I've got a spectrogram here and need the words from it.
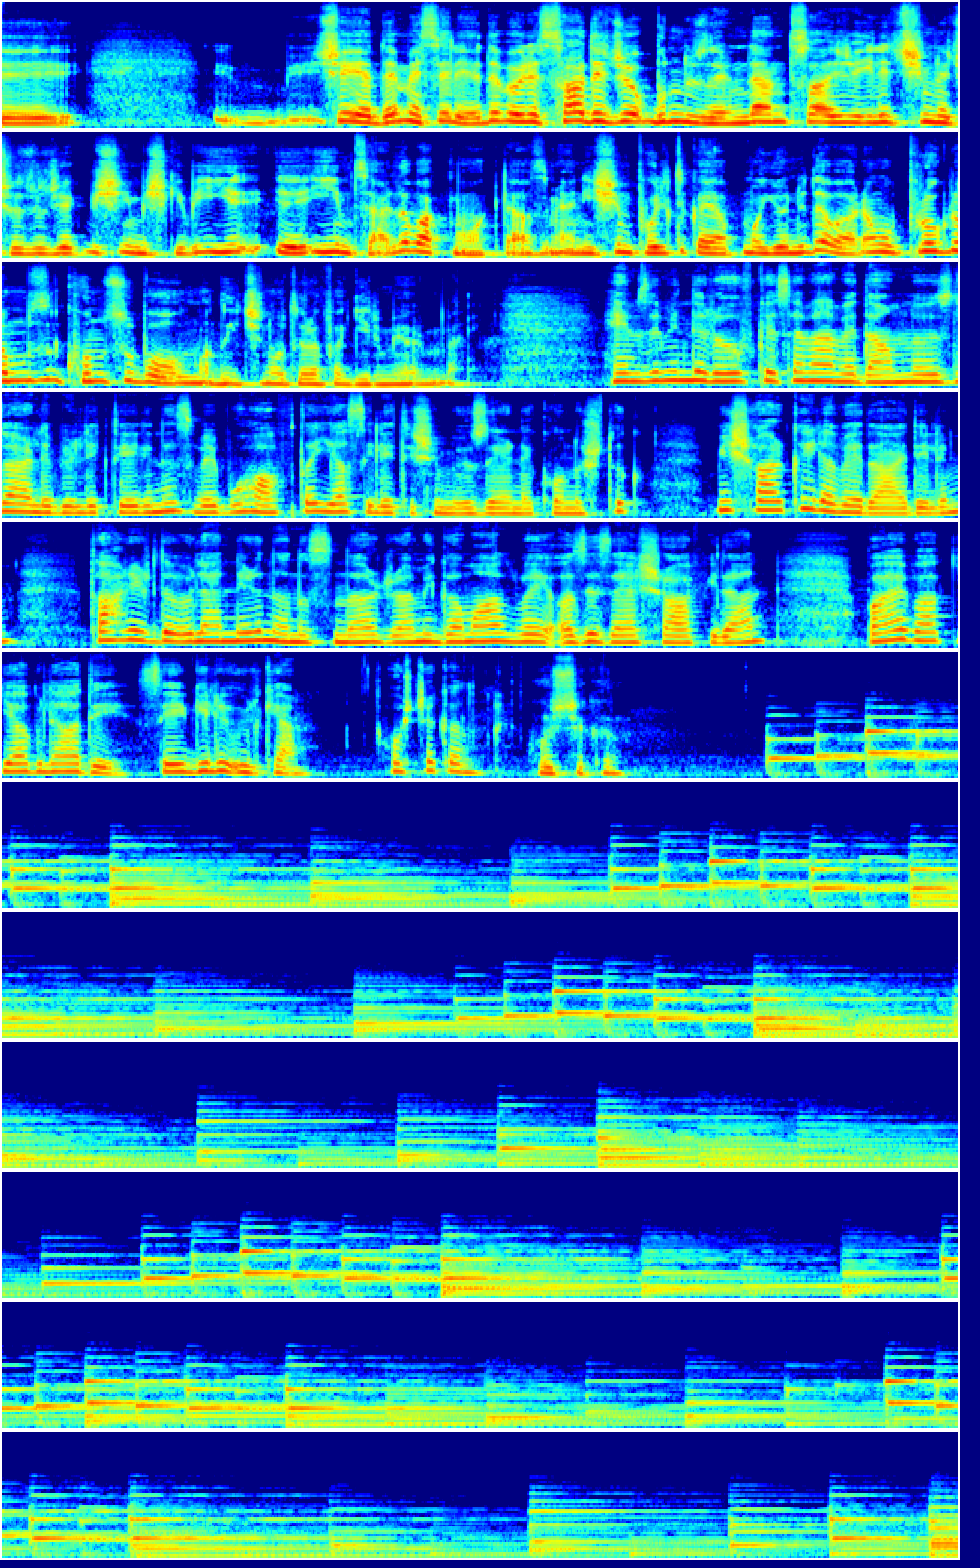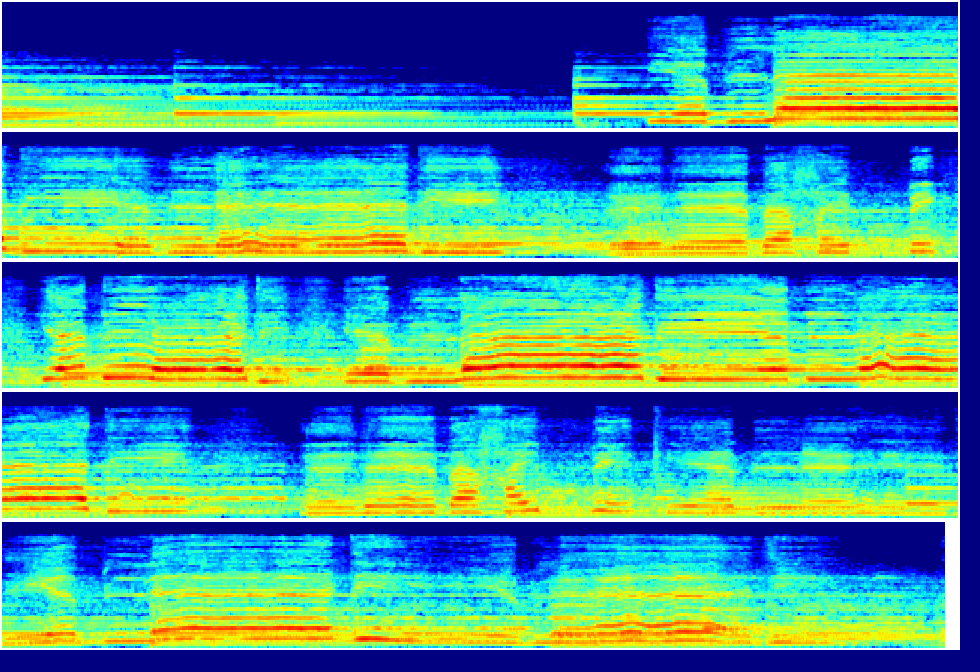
şeye de meseleye de böyle sadece bunun üzerinden sadece iletişimle çözülecek bir şeymiş gibi iyi, e, iyimser de bakmamak lazım. Yani işin politika yapma yönü de var ama programımızın konusu bu olmadığı için o tarafa girmiyorum ben. Hemzeminde Rauf Kösemen ve Damla Özler'le birlikteydiniz ve bu hafta yaz iletişimi üzerine konuştuk. Bir şarkıyla veda edelim. Tahrir'de ölenlerin anısına Rami Gamal ve Aziz El Şafi'den Bay Bak Yabladi, sevgili ülkem. Hoşçakalın. Hoşçakalın. يا بلادي يا بلادي أنا بحبك يا بلادي يا بلادي يا بلادي أنا بحبك يا بلادي. يا بلادي يا بلادي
